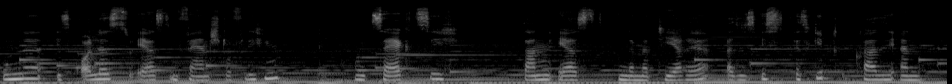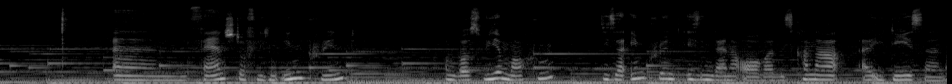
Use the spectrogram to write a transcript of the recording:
Grunde ist alles zuerst im Feinstofflichen und zeigt sich dann erst in der Materie. Also es, ist, es gibt quasi einen, einen feinstofflichen Imprint und was wir machen, dieser Imprint ist in deiner Aura. Das kann auch eine Idee sein.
